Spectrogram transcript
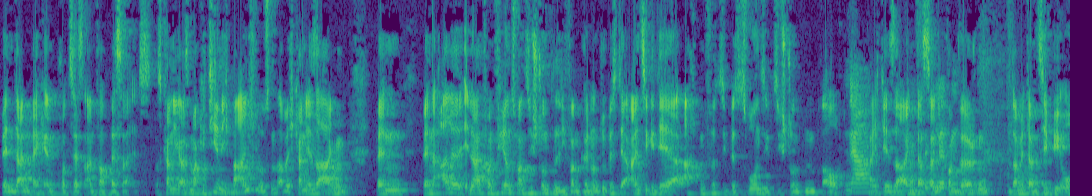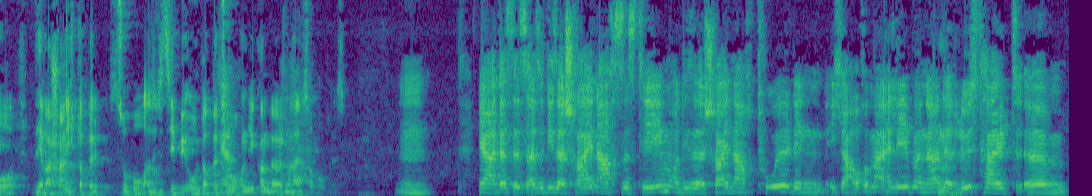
wenn dein Backend-Prozess einfach besser ist. Das kann ich als Marketier nicht mhm. beeinflussen, aber ich kann dir sagen, wenn, wenn alle innerhalb von 24 Stunden liefern können und du bist der Einzige, der 48 bis 72 Stunden braucht, ja, kann ich dir sagen, dass deine Conversion und damit dein CPO sehr wahrscheinlich doppelt so hoch, also die CPO doppelt ja. so hoch und die Conversion halb so hoch ist. Mhm. Ja, das ist also dieser Schrei nach System und dieser Schrei nach Tool, den ich ja auch immer erlebe, ne? Mhm. der löst halt ähm,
